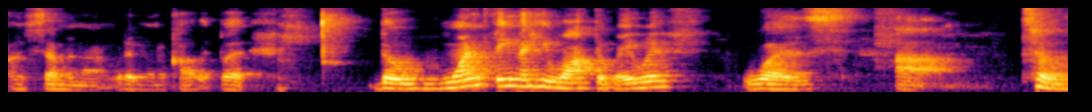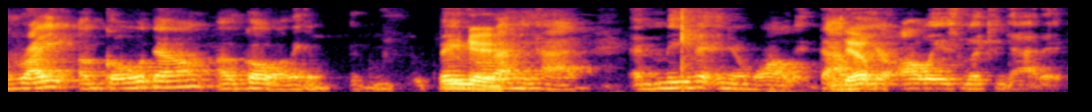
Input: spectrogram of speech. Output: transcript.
a seminar, whatever you want to call it. But the one thing that he walked away with was um, to write a goal down, a goal, like a big goal that he had, and leave it in your wallet. That Yep. way, you're always looking at it.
